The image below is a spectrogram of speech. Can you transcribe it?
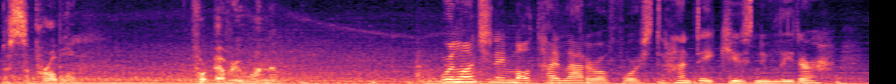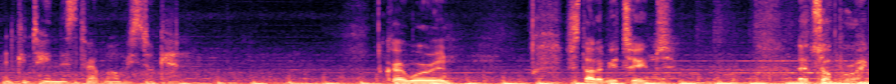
That's the problem. For everyone. We're launching a multilateral force to hunt AQ's new leader and contain this threat while we still can. Okay, we're in. Start up your teams. Let's operate.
